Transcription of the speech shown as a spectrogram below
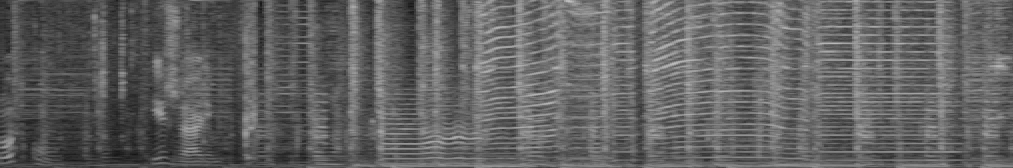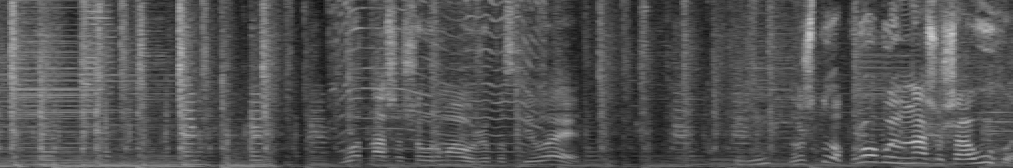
Решетку и жарим. Вот наша шаурма уже поспевает. Ну что, пробуем нашу шауху.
